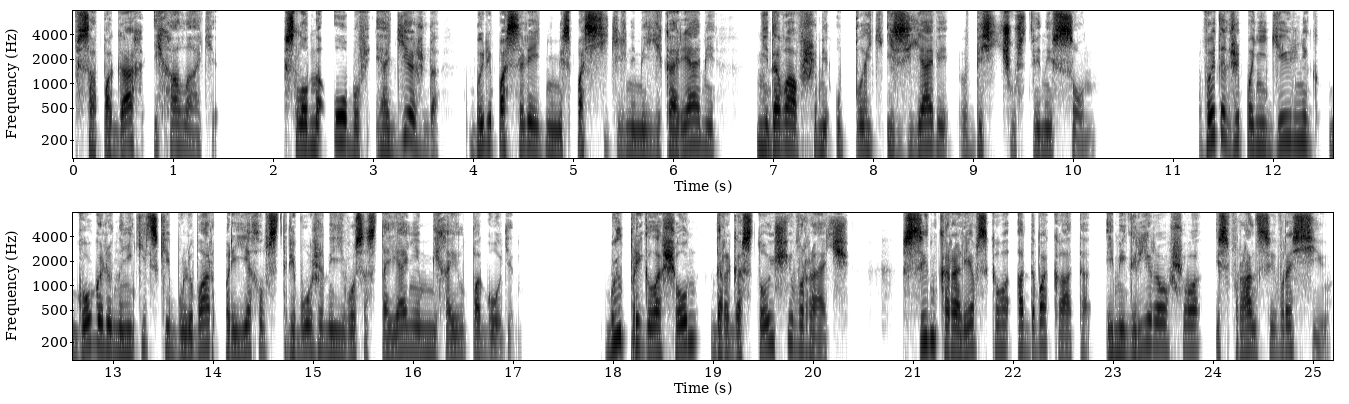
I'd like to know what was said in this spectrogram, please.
в сапогах и халате. Словно обувь и одежда были последними спасительными якорями, не дававшими уплыть из яви в бесчувственный сон. В этот же понедельник Гоголю на Никитский бульвар приехал встревоженный его состоянием Михаил Погодин. Был приглашен дорогостоящий врач, сын королевского адвоката, эмигрировавшего из Франции в Россию,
